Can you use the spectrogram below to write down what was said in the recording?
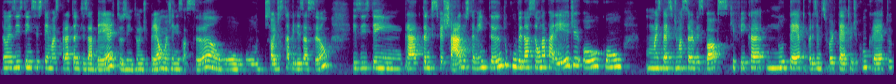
Então, existem sistemas para tanques abertos, então de pré-homogenização ou, ou só de estabilização, Existem para tanques fechados também, tanto com vedação na parede ou com uma espécie de uma service box que fica no teto, por exemplo, se for teto de concreto,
